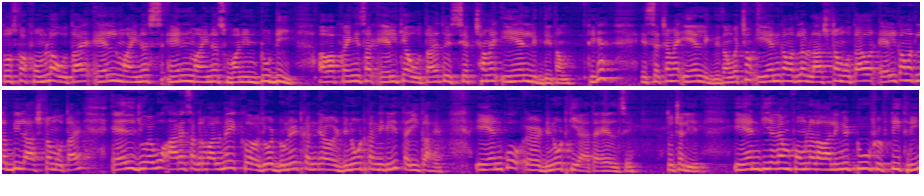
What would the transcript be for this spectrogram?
तो उसका फॉर्मूला होता है l minus n minus one into d अब आप कहेंगे, सर एल क्या होता है? तो इससे अच्छा मैं ए एन लिख देता हूँ, ठीक है? इससे अच्छा मैं ए एन लिख देता हूँ। बच्चों ए एन का मतलब लास्ट टर्म होता है और एल का मतलब भी लास्ट टर्म होता है। एल जो है वो आर एस अग्रवाल में एक, जो है डोनेट करने डिनोट करने के लिए तरीका है। ए एन को डिनोट किया जाता है एल से। तो चलिए ए एन की जगह हम फॉर्मूला लगा लेंगे 253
